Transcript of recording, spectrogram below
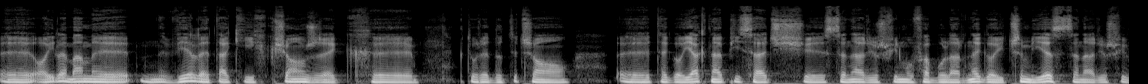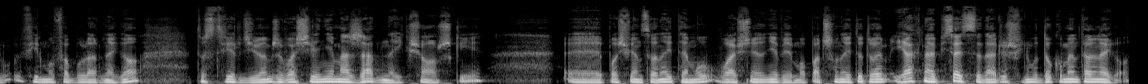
yy, o ile mamy wiele takich książek, yy, które dotyczą tego, jak napisać scenariusz filmu fabularnego i czym jest scenariusz filmu fabularnego, to stwierdziłem, że właściwie nie ma żadnej książki, poświęconej temu właśnie, nie wiem, opatrzonej tytułem Jak napisać scenariusz filmu dokumentalnego.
